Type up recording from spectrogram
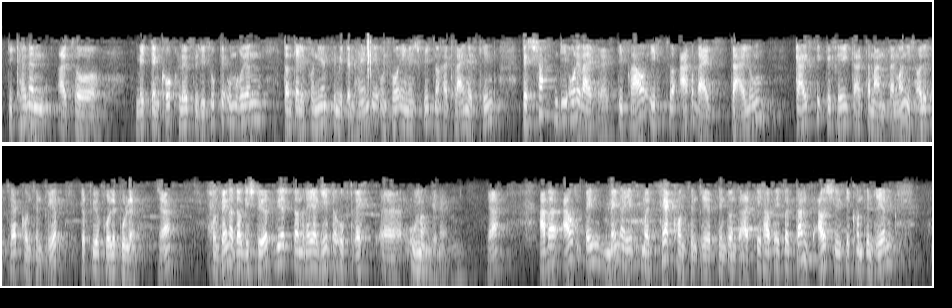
Die können also mit dem Kochlöffel die Suppe umrühren, dann telefonieren sie mit dem Handy und vor ihnen spielt noch ein kleines Kind. Das schaffen die ohne weiteres. Die Frau ist zur Arbeitsteilung geistig befähigt als der Mann. Beim Mann ist alles sehr konzentriert, dafür volle Pulle. Ja? Und wenn er da gestört wird, dann reagiert er oft recht äh, unangenehm. Ja? Aber auch wenn Männer jetzt mal sehr konzentriert sind und sich auf etwas ganz ausschließlich konzentrieren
